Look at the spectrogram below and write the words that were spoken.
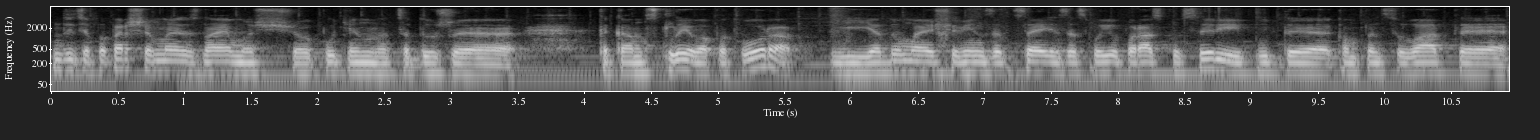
Дивіться, по-перше, ми знаємо, що Путін це дуже така мстлива потвора, і я думаю, що він за це за свою поразку в Сирії буде компенсувати.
